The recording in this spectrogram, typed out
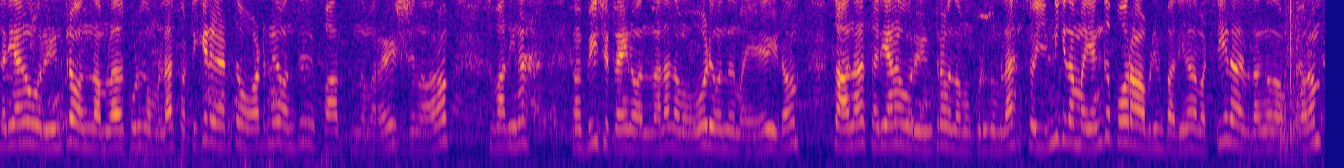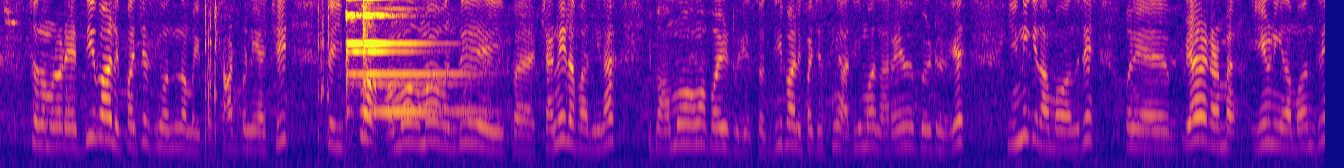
சரியான ஒரு இன்ட்ரோ வந்து நம்மளால் கொடுக்க முடியல. ஸோ டிக்கெட் எடுத்த உடனே வந்து பார்த்து நம்ம ரயில்வே ஸ்டேஷனில் வரோம். ஸோ பார்த்தீங்கன்னா பீச் ட்ரெயின் வந்தனால நம்ம ஓடி வந்து நம்ம ஏறிட்டோம். ஸோ அதனால சரியான ஒரு இன்டர்வல் நம்ம கொடுக்க முடியல ஸோ இன்னைக்கு நம்ம எங்கே போகிறோம் அப்படின்னு பார்த்தீங்கன்னா நம்ம டீ நகர் தாங்க நம்ம போகிறோம் ஸோ நம்மளுடைய தீபாவளி பர்ச்சேசிங் வந்து நம்ம இப்போ ஸ்டார்ட் பண்ணியாச்சு. ஸோ இப்போ அமோகமாக வந்து இப்போ சென்னையில் பார்த்தீங்கன்னா இப்போ அமோகமாக போயிட்டு இருக்கு ஸோ தீபாவளி பர்ச்சேசிங் அதிகமாக நிறையவே போயிட்டு இருக்கு இன்னைக்கு நம்ம வந்துட்டு ஒரு வியாழக்கிழமை ஈவினிங் நம்ம வந்து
